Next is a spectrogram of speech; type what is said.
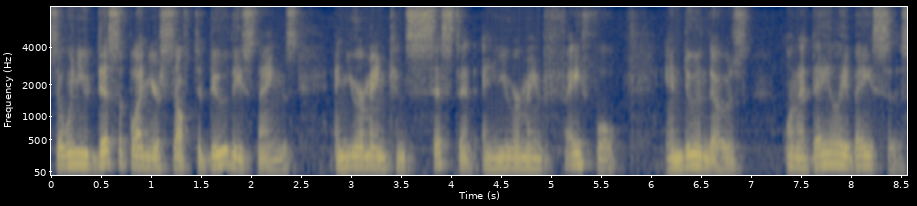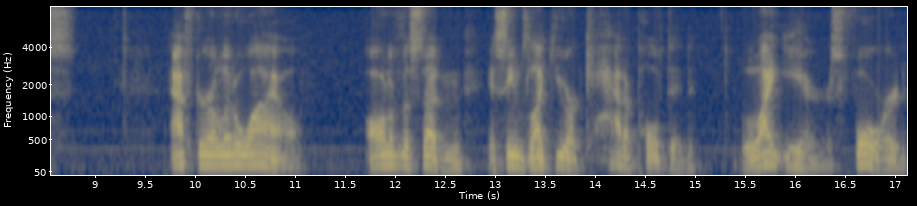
So when you discipline yourself to do these things and you remain consistent and you remain faithful in doing those on a daily basis, after a little while, all of a sudden, it seems like you are catapulted light years forward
